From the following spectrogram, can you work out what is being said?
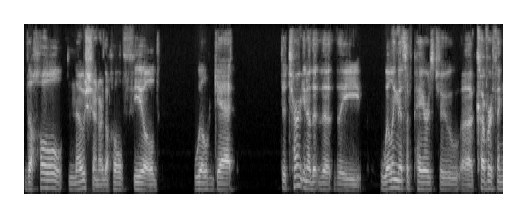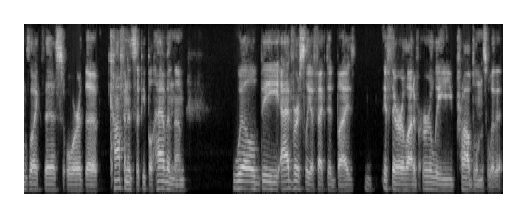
the whole notion or the whole field will get determined. You know, the the the willingness of payers to uh, cover things like this or the confidence that people have in them will be adversely affected by if there are a lot of early problems with it.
